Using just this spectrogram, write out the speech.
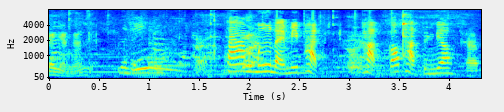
ก็อย่างนั้นแหละถ้ามือไหนมีผัด ผักก็ผัดอย่างเดียว ครับ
